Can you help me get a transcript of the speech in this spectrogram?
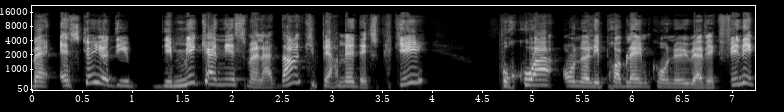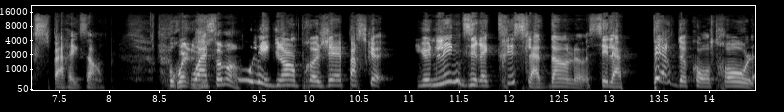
ben, est-ce qu'il y a des, des mécanismes là-dedans qui permettent d'expliquer pourquoi on a les problèmes qu'on a eu avec Phoenix, par exemple? Pourquoi tous les grands projets? Parce que il y a une ligne directrice là-dedans, là. C'est la perte de contrôle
